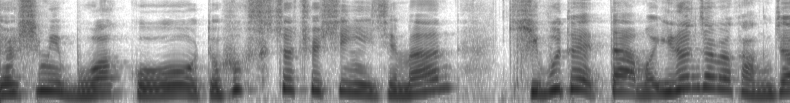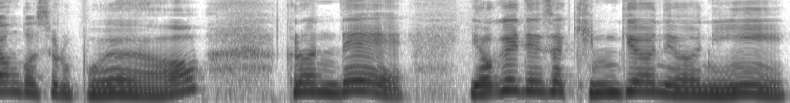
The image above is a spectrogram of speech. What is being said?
열심히 모았고 또 흑수저 출신이지만 기부도 했다. 뭐 이런 점을 강조한 것으로 보여요. 그런데 여기에 대해서 김기현 의원이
